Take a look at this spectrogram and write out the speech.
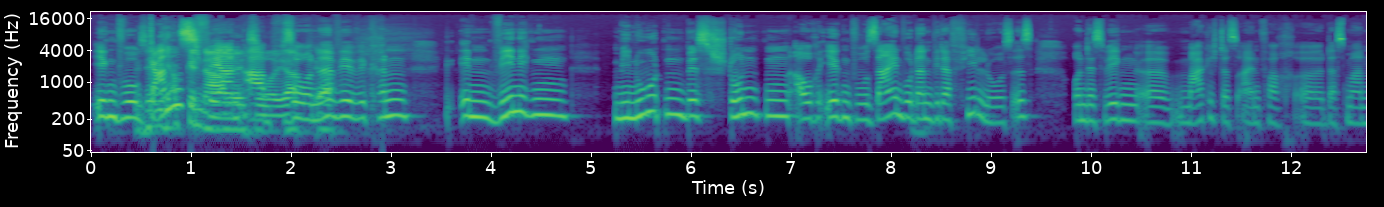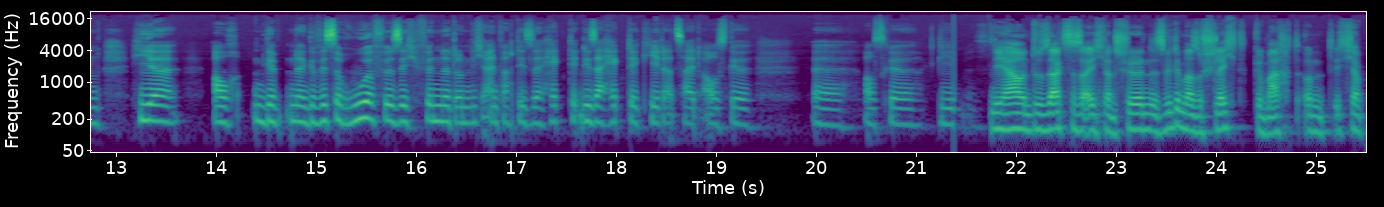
irgendwo ganz nicht fernab. So, ja, so, ne? Ja. Wir, wir können in wenigen Minuten bis Stunden auch irgendwo sein, wo dann wieder viel los ist. Und deswegen äh, mag ich das einfach, äh, dass man hier auch eine gewisse Ruhe für sich findet und nicht einfach diese Hektik, dieser Hektik jederzeit ausge, äh, ausgegeben ist. Ja, und du sagst es eigentlich ganz schön, es wird immer so schlecht gemacht und ich habe,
